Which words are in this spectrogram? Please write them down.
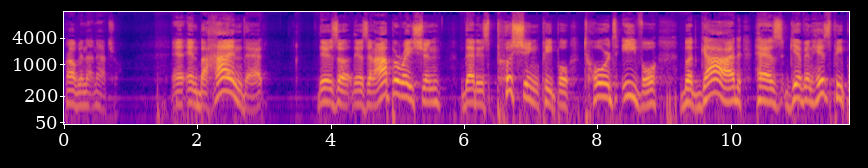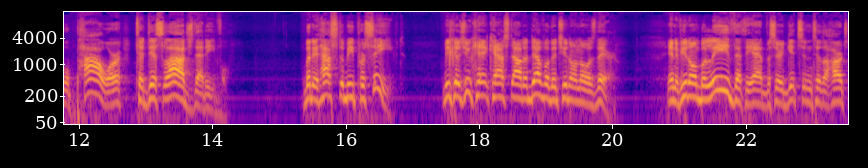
Probably not natural. And, and behind that, there's, a, there's an operation that is pushing people towards evil, but God has given his people power to dislodge that evil. But it has to be perceived because you can't cast out a devil that you don't know is there. And if you don't believe that the adversary gets into the hearts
